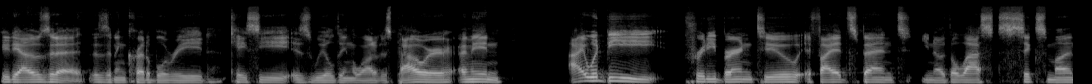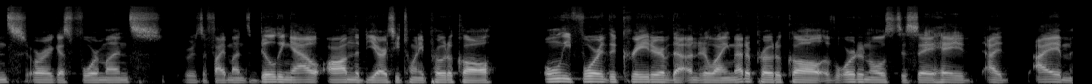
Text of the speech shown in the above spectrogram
Dude, yeah, that was a that was an incredible read. Casey is wielding a lot of his power. I mean, I would be pretty burned too if I had spent, you know, the last six months or I guess four months or was it five months building out on the BRC20 protocol only for the creator of that underlying meta protocol of ordinals to say, hey, I I am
